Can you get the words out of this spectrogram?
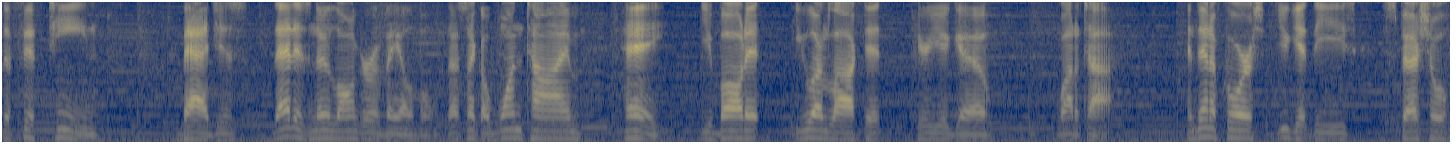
the 15 badges, that is no longer available. That's like a one time, hey, you bought it, you unlocked it, here you go, Wadata. And then of course, you get these special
